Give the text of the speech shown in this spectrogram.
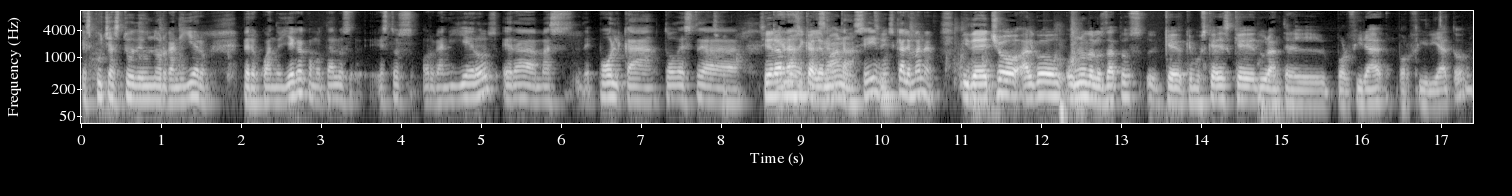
escuchas tú de un organillero, pero cuando llega como tal los, estos organilleros era más de polka, toda esta... Sí, era, música alemana. Sí, música alemana. Y de hecho, algo, uno de los datos que, que busqué es que durante el porfiria- porfiriato,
